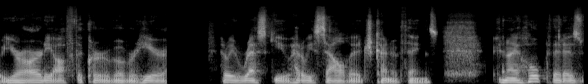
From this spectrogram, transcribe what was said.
you're already off the curve over here. How do we rescue? How do we salvage kind of things? And I hope that as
